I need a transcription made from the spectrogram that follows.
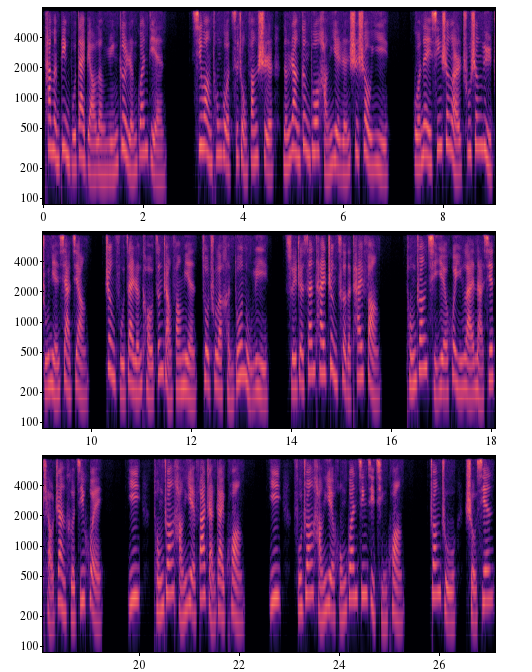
他们并不代表冷云个人观点。希望通过此种方式，能让更多行业人士受益。国内新生儿出生率逐年下降，政府在人口增长方面做出了很多努力。随着三胎政策的开放，童装企业会迎来哪些挑战和机会？一、童装行业发展概况。一、服装行业宏观经济情况。庄主，首先，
